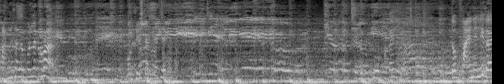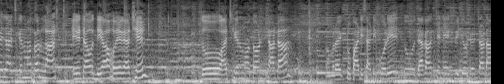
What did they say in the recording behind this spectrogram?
সামনে সামনে পড়লে কবার কোন সিস্টেম হচ্ছে? তো ফাইনালি গাইজ আজকের মতন লাস্ট এটাও দেওয়া হয়ে গেছে। তো আজকের মতন টাটা। আমরা একটু পার্টি সার্টি করি। তো দেখা হচ্ছে নেক্সট ভিডিওতে টাটা।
